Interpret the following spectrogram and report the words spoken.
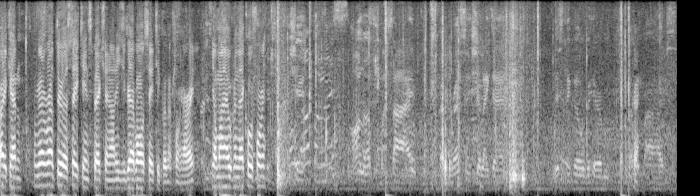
Alrighty, Captain. We're going to run through a safety inspection. I need you to grab all the safety equipment for me, alright? Y'all mind opening that cooler for me? Shit. All up on my side, rest and shit like that. This nigga over here, Okay. vibes.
